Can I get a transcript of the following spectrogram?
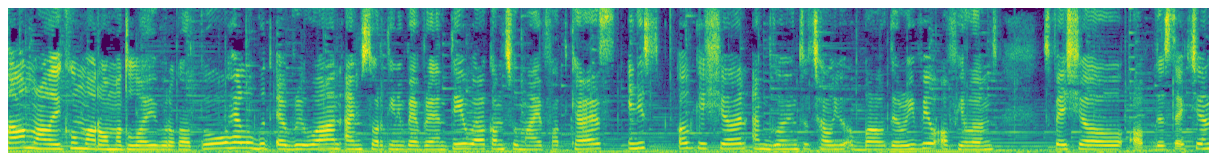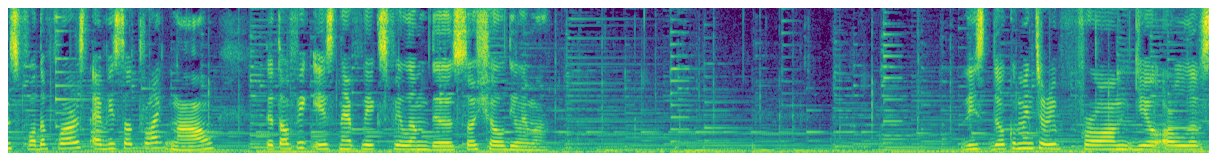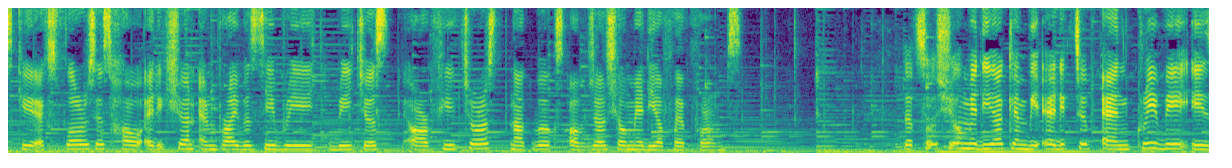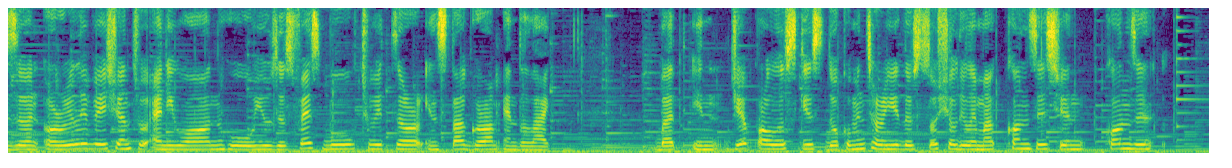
Assalamualaikum warahmatullahi wabarakatuh. Hello, good everyone. I'm Sortini Febrianti. Welcome to my podcast. In this occasion, I'm going to tell you about the review of films, special of the sections for the first episode right now. The topic is Netflix film The Social Dilemma. This documentary from Joe Orlowski explores how addiction and privacy breaches are features not networks of social media platforms. That social media can be addictive and creepy isn't a revelation to anyone who uses Facebook, Twitter, Instagram, and the like. But in Jeff Orlowski's documentary, The Social Dilemma, concession,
